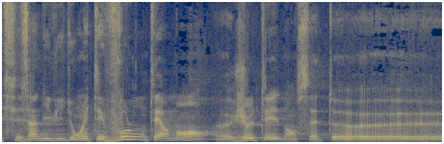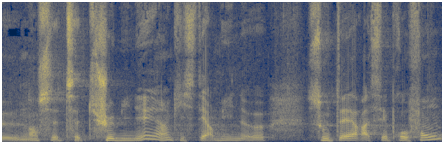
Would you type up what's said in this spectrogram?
ces individus ont été volontairement euh, jetés dans cette, euh, cheminée hein, qui se termine sous terre assez profond.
